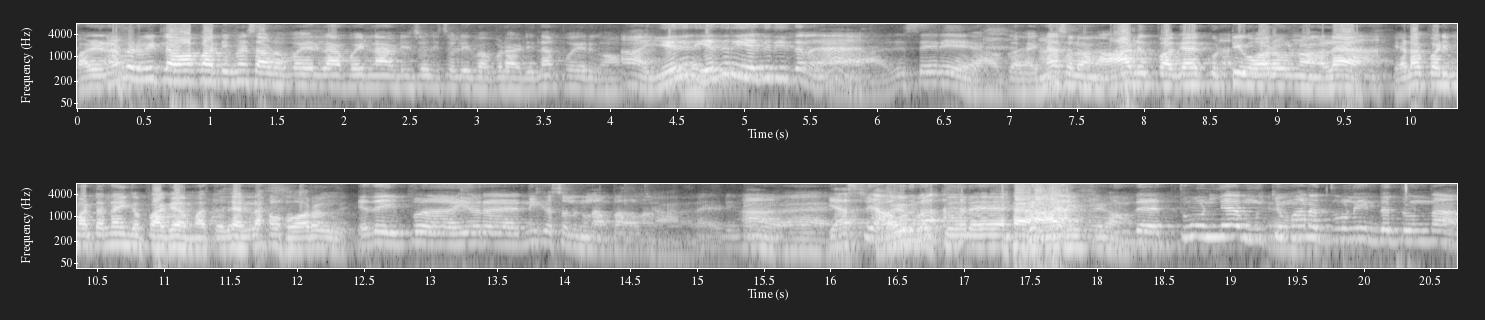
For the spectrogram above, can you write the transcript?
பழைய நண்பர் வீட்டுல வாப்பா டிஃபன் சாப்பிட போயிடலாம் போயிடலாம் அப்படின்னு சொல்லி சொல்லிருப்பாப்பட அப்படின்னு தான் போயிருக்கோம் எதிரி எதிரி எதிரி தானே? அது சரி. என்ன சொல்லுவாங்க? ஆடு பகை குட்டி உறவுன்னுவாங்கல்ல எடப்பாடி மட்டும் தான் இங்க பகை மத்ததெல்லாம் உறவு எதை இப்போ இவரை நீக்க சொல்லுங்களாம் பார்க்கலாம். இந்த தூண்லயே முக்கியமான தூண் இந்த தூண் தான்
